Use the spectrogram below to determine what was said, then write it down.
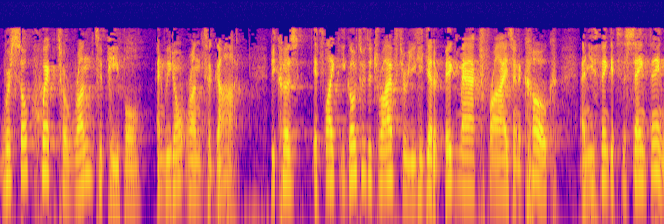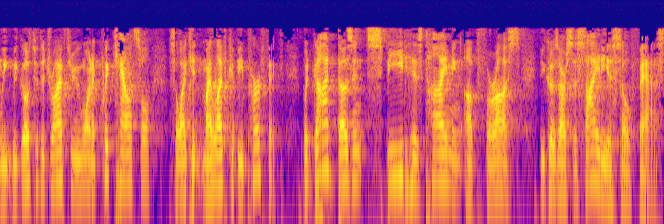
we're so quick to run to people and we don't run to God. Because it's like you go through the drive through you could get a Big Mac, fries, and a Coke, and you think it's the same thing. We, we go through the drive through we want a quick counsel so I could, my life could be perfect. But God doesn't speed his timing up for us because our society is so fast.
